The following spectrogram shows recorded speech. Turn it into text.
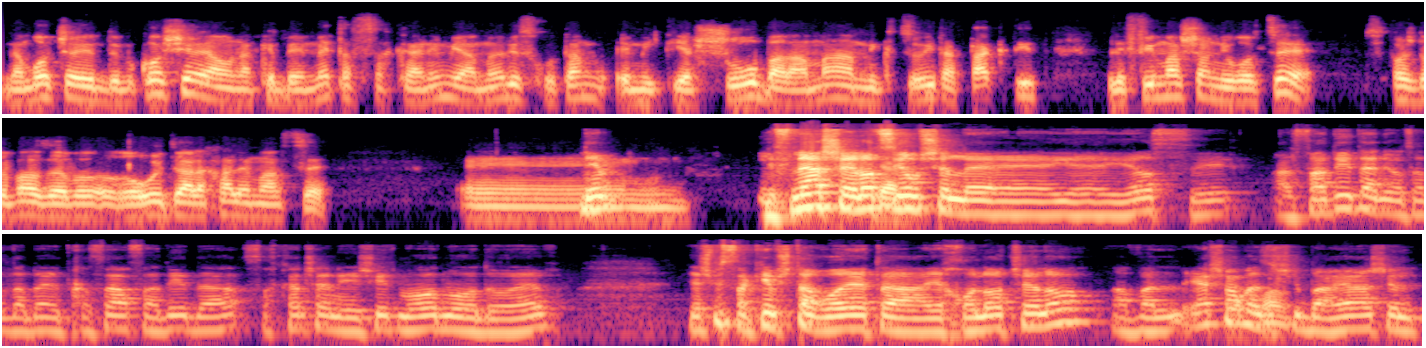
למרות שבקושי היה עונה, כי באמת השחקנים, יאמר לזכותם, הם התיישרו ברמה המקצועית הטקטית לפי מה שאני רוצה. בסופו של דבר זה, ראו את זה הלכה למעשה. לפני השאלות כן. סיום של אה, יוסי, על פדידה אני רוצה לדבר איתך, שר פדידה, שחקן שאני אישית מאוד מאוד אוהב. יש משחקים שאתה רואה את היכולות שלו, אבל יש שם נכון. איזושהי בעיה של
